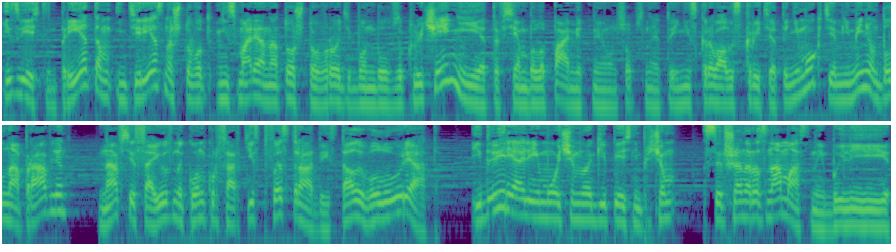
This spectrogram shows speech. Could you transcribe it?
известен. При этом интересно, что вот несмотря на то, что вроде бы он был в заключении, и это всем было памятно, и он, собственно, это и не скрывал, и скрыть это не мог, тем не менее он был направлен на всесоюзный конкурс артистов эстрады и стал его лауреатом. И доверяли ему очень многие песни, причем совершенно разномастные. Были и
